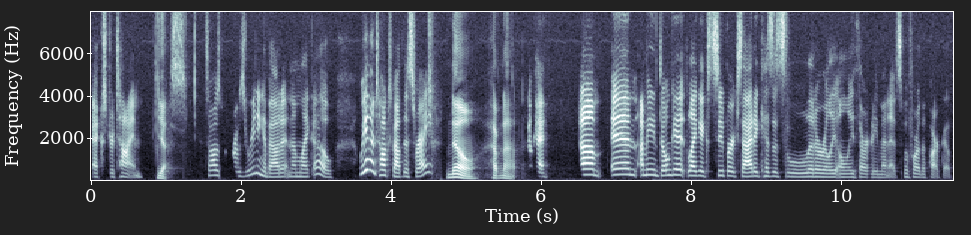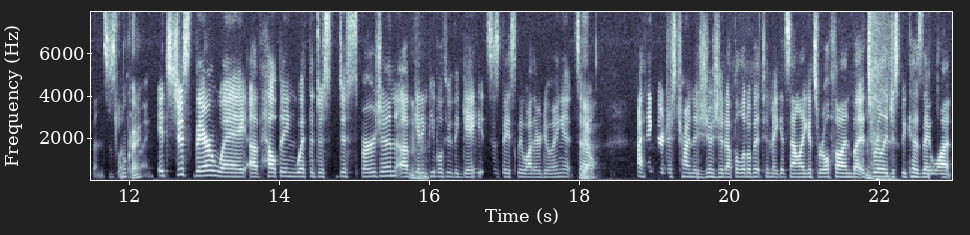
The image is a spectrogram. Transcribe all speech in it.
extra time. Yes. So I was I was reading about it and I'm like, oh, we haven't talked about this, right? No, have not. Okay. Um, and I mean, don't get like super excited because it's literally only 30 minutes before the park opens. Is what they're Okay. doing. It's just their way of helping with the dis- dispersion of getting people through the gates. Is basically why they're doing it. So. Mm-hmm. Yeah. I think they're just trying to zhuzh it up a little bit to make it sound like it's real fun, but it's really just because they want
